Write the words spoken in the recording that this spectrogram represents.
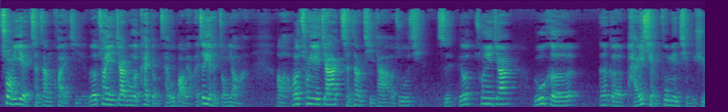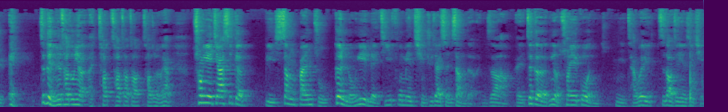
创业乘上会计，比如说创业家如何看懂财务报表，哎，这也很重要嘛，啊，或者创业家乘上其他啊，诸如此，比如创业家如何那个排遣负面情绪，哎，这个你就超重要，哎，超超超超超重要。看，创业家是个比上班族更容易累积负面情绪在身上的，你知道吗？哎，这个你有创业过，你你才会知道这件事情。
